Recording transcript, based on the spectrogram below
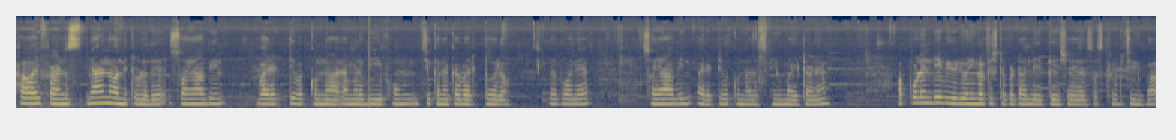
ഹായ് ഫ്രണ്ട്സ് ഞാനിന്ന് വന്നിട്ടുള്ളത് സോയാബീൻ വരട്ടി വെക്കുന്ന നമ്മൾ ബീഫും ചിക്കനൊക്കെ വരട്ടുമല്ലോ അതേപോലെ സോയാബീൻ വരട്ടി വെക്കുന്ന റെസിപ്പിയുമായിട്ടാണ്. അപ്പോൾ എന്റെ വീഡിയോ നിങ്ങൾക്ക് ഇഷ്ടപ്പെട്ടാൽ ലൈക്ക് ഷെയർ സബ്സ്ക്രൈബ് ചെയ്യുക.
